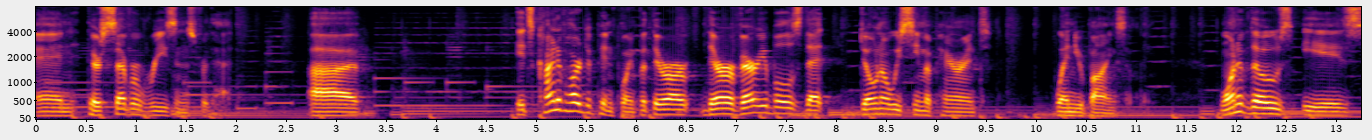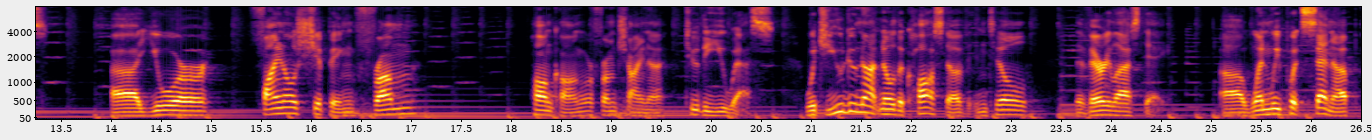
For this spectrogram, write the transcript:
and there's several reasons for that. Uh, it's kind of hard to pinpoint, but there are there are variables that don't always seem apparent when you're buying something. One of those is uh, your final shipping from Hong Kong or from China to the U.S., which you do not know the cost of until the very last day. Uh, when we put CEN up,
